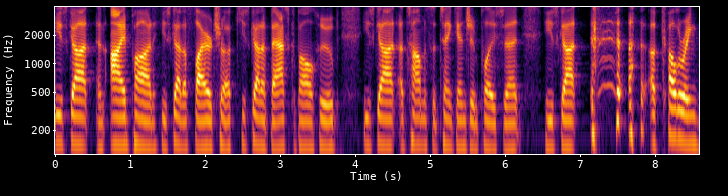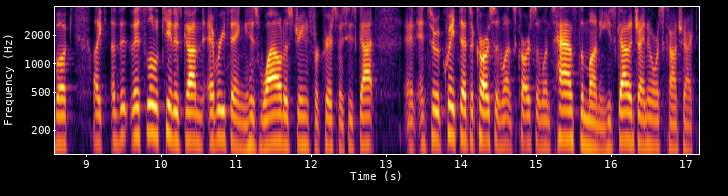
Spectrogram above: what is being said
He's got an iPod. He's got a fire truck. He's got a basketball hoop. He's got a Thomas the Tank Engine playset. He's got a coloring book. Like th- this little kid has gotten everything, his wildest dreams for Christmas. He's got, and, and to equate that to Carson Wentz, Carson Wentz has the money. He's got a ginormous contract.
